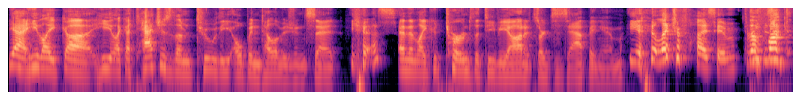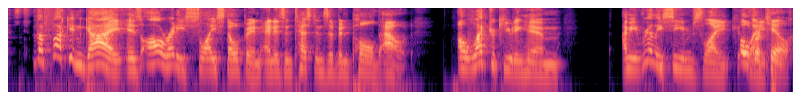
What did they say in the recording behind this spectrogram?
Yeah, he like uh he like attaches them to the open television set. Yes. And then like turns the TV on and starts zapping him. He electrifies him through The fuck the fucking guy is already sliced open and his intestines have been pulled out. Electrocuting him I mean really seems like like, overkill.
